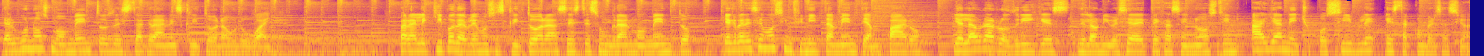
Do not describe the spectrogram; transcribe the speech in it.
de algunos momentos de esta gran escritora uruguaya. Para el equipo de Hablemos Escritoras, este es un gran momento y agradecemos infinitamente a Amparo y a Laura Rodríguez de la Universidad de Texas en Austin hayan hecho posible esta conversación.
